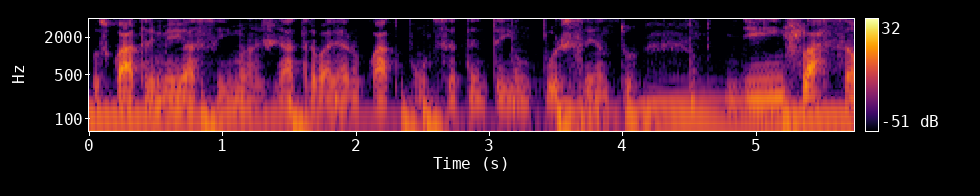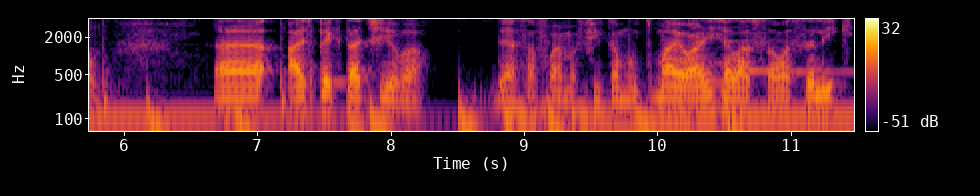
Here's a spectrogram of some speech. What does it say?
os 4,5 acima, já trabalhando 4,71% de inflação. Uh, a expectativa dessa forma fica muito maior em relação à Selic,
